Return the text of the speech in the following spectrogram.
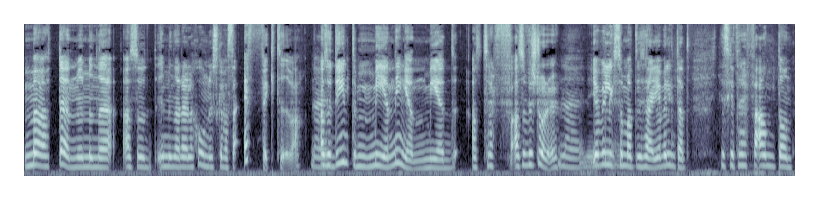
möten med mina, alltså, i mina relationer ska vara så effektiva. Nej. Alltså, det är inte meningen med att träffa, alltså förstår du? Nej, jag vill liksom att det är här, jag vill inte att jag ska träffa Anton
